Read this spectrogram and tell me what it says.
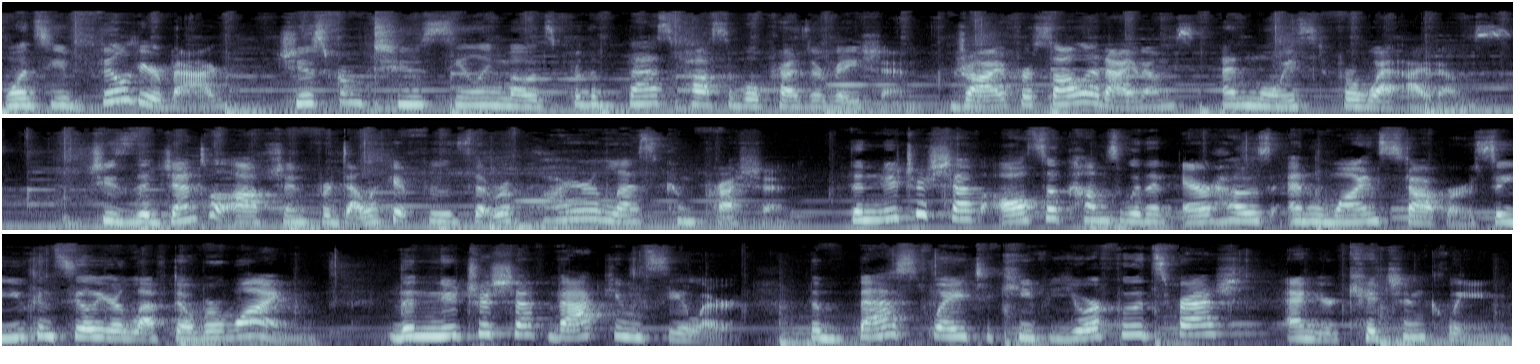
Once you've filled your bag, choose from two sealing modes for the best possible preservation. Dry for solid items and moist for wet items. Choose the gentle option for delicate foods that require less compression. The NutriChef also comes with an air hose and wine stopper so you can seal your leftover wine. The NutriChef Vacuum Sealer, the best way to keep your foods fresh and your kitchen clean.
